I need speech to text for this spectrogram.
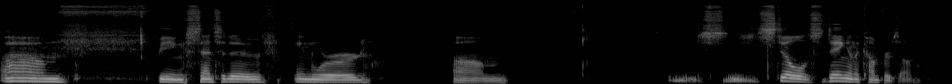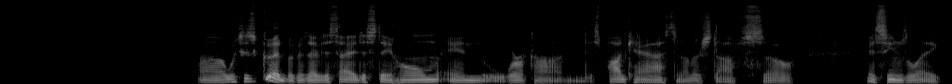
um, being sensitive, inward, um, still staying in the comfort zone. Uh, which is good because I've decided to stay home and work on this podcast and other stuff. So it seems like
